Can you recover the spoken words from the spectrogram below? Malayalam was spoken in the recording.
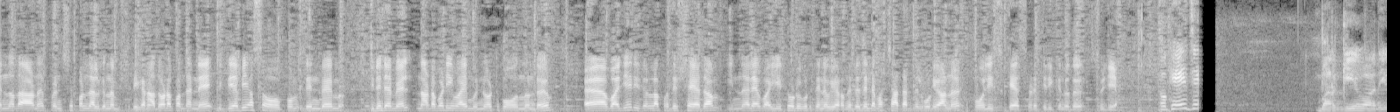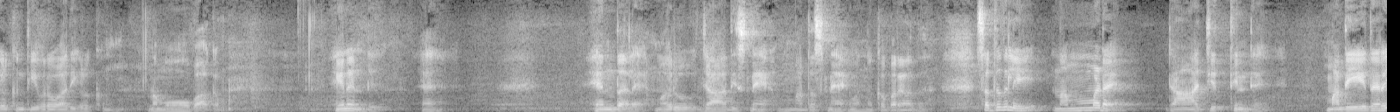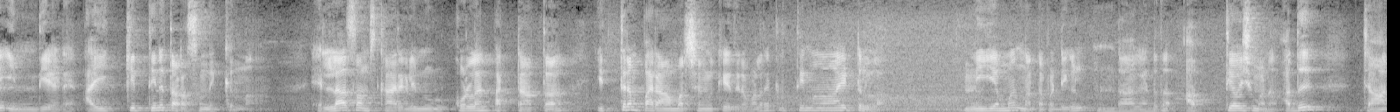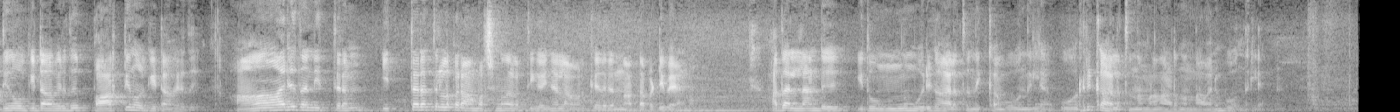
എന്നതാണ് പ്രിൻസിപ്പൽ നൽകുന്ന വിശദീകരണം. അതോടൊപ്പം തന്നെ വിദ്യാഭ്യാസ വകുപ്പും ഇതിന്റെ ഇതിന്റെ മേൽ നടപടിയുമായി മുന്നോട്ട് പോകുന്നുണ്ട്. വലിയ രീതിയിലുള്ള പ്രതിഷേധം ഇന്നലെ വൈകിട്ടോടുകൂടി തന്നെ ഉയർന്നിട്ടതിന്റെ പശ്ചാത്തലത്തിൽ കൂടിയാണ് പോലീസ് കേസെടുത്തിരിക്കുന്നത് സുജയ. വർഗീയവാദികൾക്കും തീവ്രവാദികൾക്കും നമോഭാഗം എങ്ങനെയുണ്ട്? എന്താല്ലേ? ഒരു ജാതി സ്നേഹം മതസ്നേഹം എന്നൊക്കെ പറയുന്നത് സത്യത്തിൽ നമ്മുടെ രാജ്യത്തിന്റെ മതേതര ഇന്ത്യയുടെ ഐക്യത്തിന് തടസ്സം നിൽക്കുന്ന എല്ലാ സംസ്കാരങ്ങളിലും ഉൾക്കൊള്ളാൻ പറ്റാത്ത ഇത്തരം പരാമർശങ്ങൾക്കെതിരെ വളരെ കൃത്യമായിട്ടുള്ള നിയമ നടപടികൾ ഉണ്ടാകേണ്ടത് അത്യാവശ്യമാണ്. അത് ജാതി നോക്കിയിട്ടാവരുത് പാർട്ടി നോക്കിയിട്ടാവരുത്. ആര് തന്നെ ഇത്തരം ഇത്തരത്തിലുള്ള പരാമർശങ്ങൾ നടത്തി കഴിഞ്ഞാൽ അവർക്കെതിരെ നടപടി വേണം. അതല്ലാണ്ട് ഇതൊന്നും ഒരു കാലത്ത് നിൽക്കാൻ പോകുന്നില്ല. ഒരു കാലത്തും നമ്മുടെ നാട് നന്നാവാനും പോകുന്നില്ല.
